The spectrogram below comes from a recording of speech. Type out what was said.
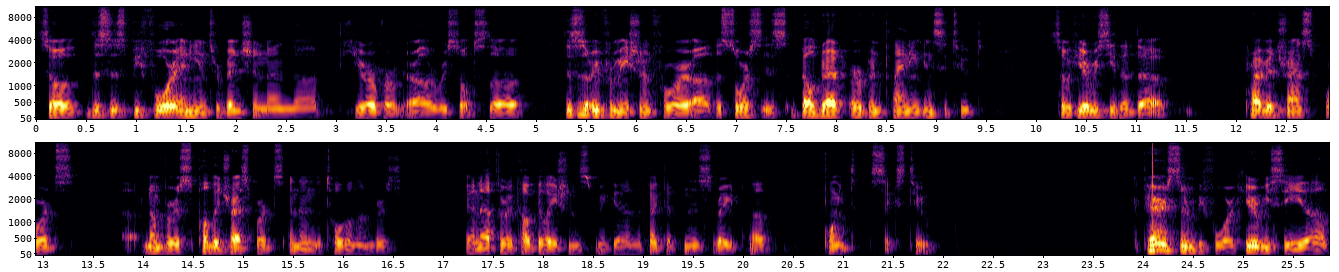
So this is before any intervention, and uh, here are our results. The, this is our information for uh, the source is Belgrade Urban Planning Institute. So here we see that the private transports uh, numbers, public transports, and then the total numbers. And after the calculations, we get an effectiveness rate of 0.62. Comparison before, here we see uh,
